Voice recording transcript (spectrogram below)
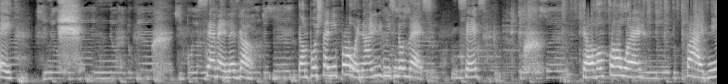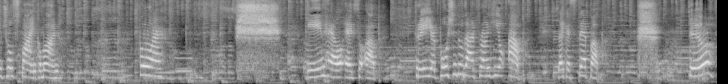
Eight. Seven, let's go. Don't push the knee forward, 90 degrees in those legs. Six. Tailbone forward. Five, neutral spine, come on. Four. Inhale, exhale up. Three, you're pushing through that front heel up, like a step up. Two.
